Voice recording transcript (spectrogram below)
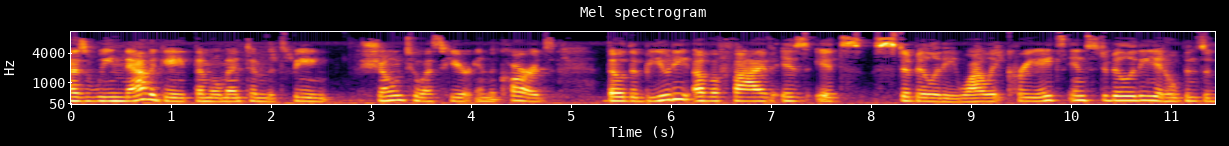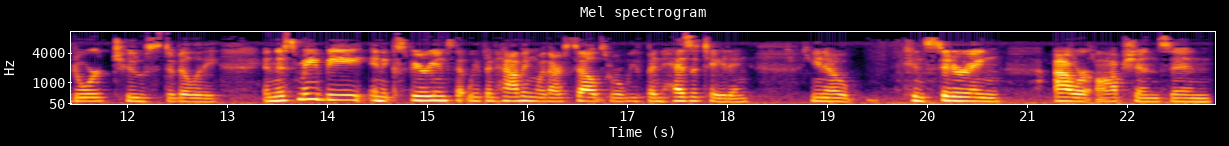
as we navigate the momentum that's being shown to us here in the cards. Though the beauty of a five is its stability. While it creates instability, it opens a door to stability. And this may be an experience that we've been having with ourselves where we've been hesitating, you know, considering our options and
